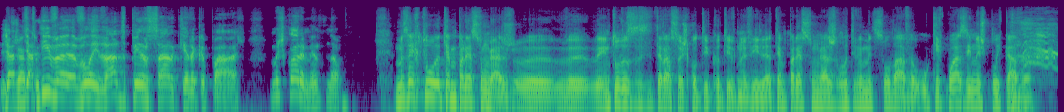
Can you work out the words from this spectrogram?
já, já, já tive a veleidade de pensar que era capaz, mas claramente não. Mas é que tu até me parece um gajo, uh, em todas as interações contigo que eu tive na vida, até me parece um gajo relativamente saudável, o que é quase inexplicável.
